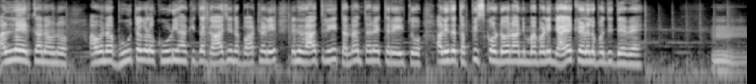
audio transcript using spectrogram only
ಅಲ್ಲೇ ಇರ್ತಾನೆ ಅವನು. ಅವನ ಭೂತಗಳು ಕೂಡಿ ಹಾಕಿದ್ದ ಗಾಜಿನ ಬಾಟಲಿ ನಿನ್ನೆ ರಾತ್ರಿ ತನ್ನಂತಾನೆ ತೆರೆಯಿತು. ಅಲ್ಲಿಂದ ತಪ್ಪಿಸಿಕೊಂಡು ನಾವು ನಿಮ್ಮ ಬಳಿ ನ್ಯಾಯ ಕೇಳಲು ಬಂದಿದ್ದೇವೆ. ಹ್ಮ್.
